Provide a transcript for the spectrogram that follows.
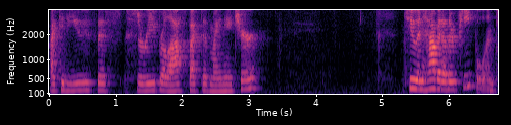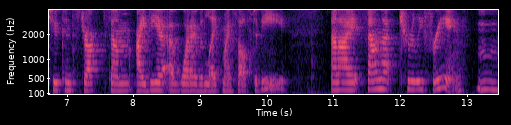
I could use this cerebral aspect of my nature to inhabit other people and to construct some idea of what I would like myself to be. And I found that truly freeing hmm.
